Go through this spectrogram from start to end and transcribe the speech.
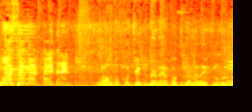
ಮೋಸ ಮಾಡ್ತಾ ಇದ್ದಾರೆ ಯಾವುದಕ್ಕೂ ಜಗದಾರೆ ಬಗ್ಗದಾರೆ ರೈತರುಗಳು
